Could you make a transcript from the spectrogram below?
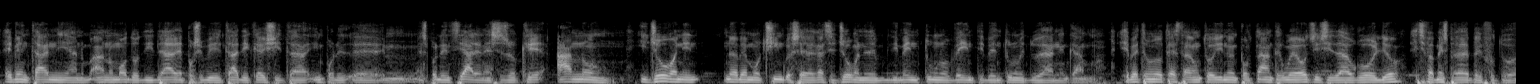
e 20 anni hanno, hanno, modo di dare possibilità di crescita eh, esponenziale, nel senso che hanno i giovani noi abbiamo 5-6 ragazzi giovani di 21, 20, 21, 22 anni in campo. E abbiamo tenuto testa a un Torino importante come oggi ci dà orgoglio e ci fa ben sperare per il futuro.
